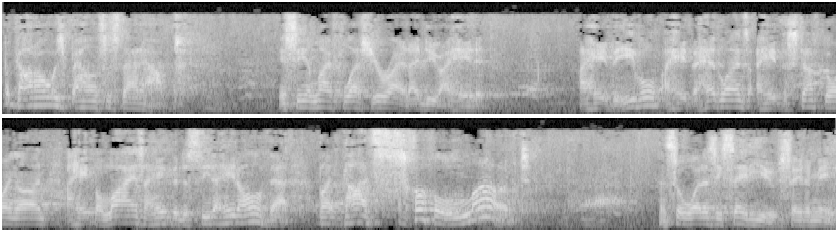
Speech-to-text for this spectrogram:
But God always balances that out. You see, in my flesh, you're right, I do, I hate it. I hate the evil, I hate the headlines, I hate the stuff going on, I hate the lies, I hate the deceit, I hate all of that. But God so loved. And so what does He say to you, say to me?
